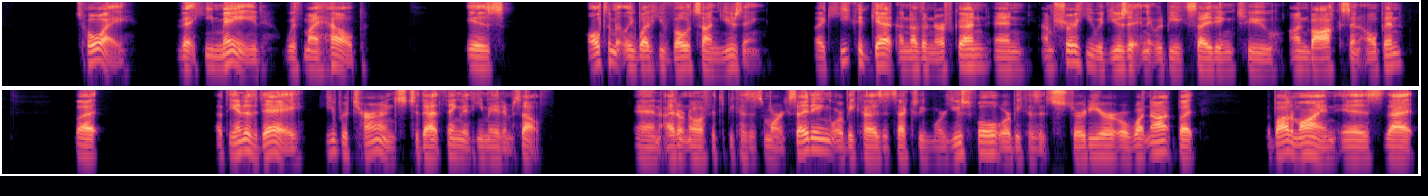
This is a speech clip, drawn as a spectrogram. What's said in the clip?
toy that he made with my help is ultimately what he votes on using. Like he could get another Nerf gun and I'm sure he would use it and it would be exciting to unbox and open. But at the end of the day, he returns to that thing that he made himself. And I don't know if it's because it's more exciting or because it's actually more useful or because it's sturdier or whatnot. But the bottom line is that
